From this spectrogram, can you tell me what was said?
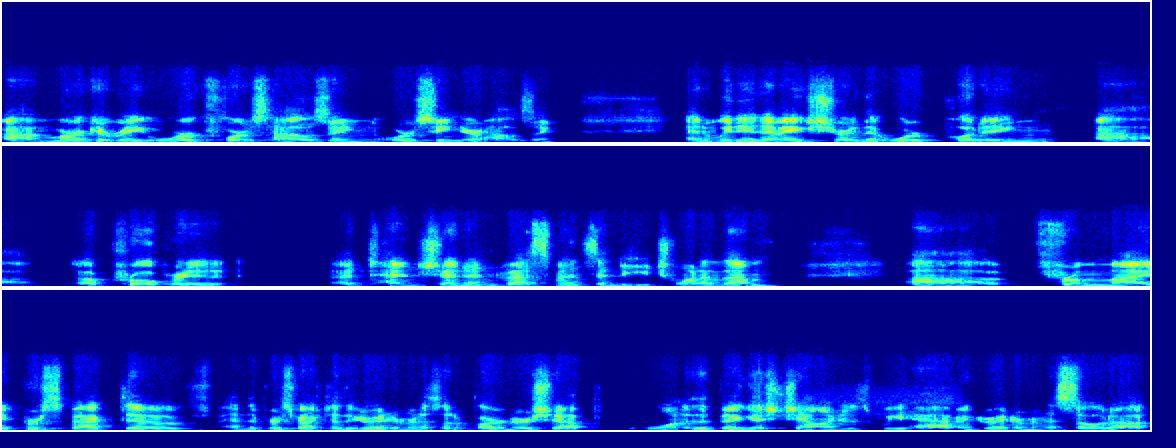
uh, market rate workforce housing or senior housing. And we need to make sure that we're putting uh, appropriate attention investments into each one of them. Uh, from my perspective and the perspective of the Greater Minnesota Partnership, one of the biggest challenges we have in Greater Minnesota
